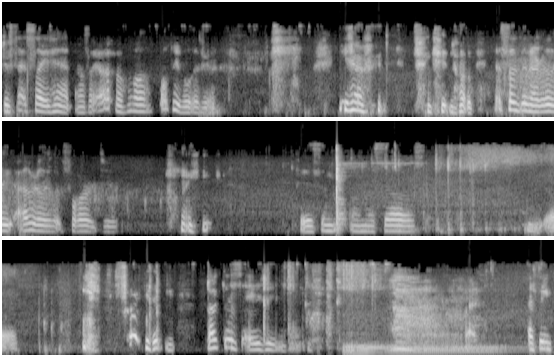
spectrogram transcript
just that slight hint. I was like, oh, well, old people live here. You know, you know, that's something I really, I really look forward to. like, pissing on myself. Yeah. Fucking, fuck this aging thing. but I think,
